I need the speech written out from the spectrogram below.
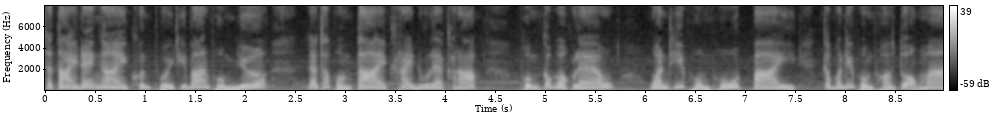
จะตายได้ไงคนป่วยที่บ้านผมเยอะ แล้วถ้าผมตายใครดูแลครับ ผมก็บอกแล้ว วันที่ผมพูดไป กับวันที่ผมถอนตัวออกมา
